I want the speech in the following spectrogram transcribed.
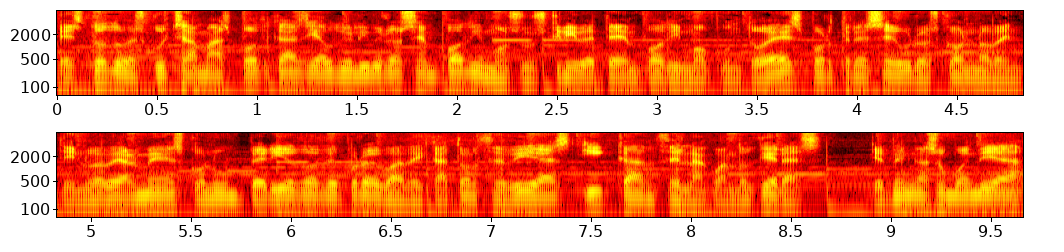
Es todo, escucha más podcasts y audiolibros en Podimo. Suscríbete en podimo.es por 3,99 euros al mes con un periodo de prueba de 14 días y cancela cuando quieras. Que tengas un buen día.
